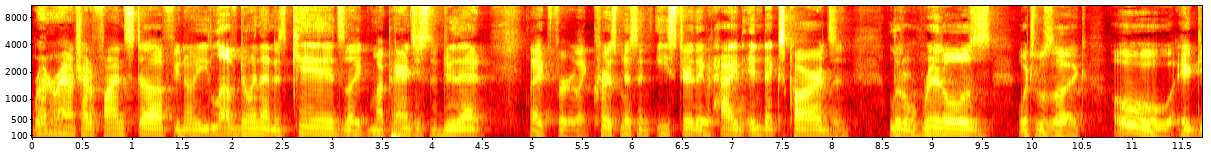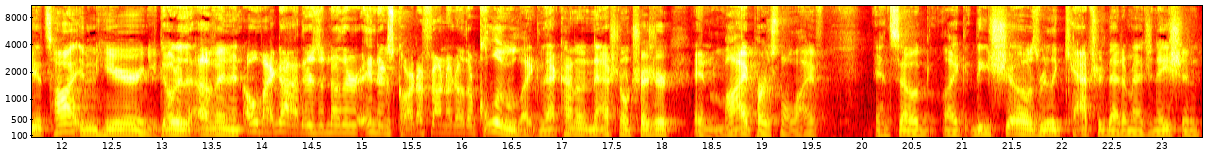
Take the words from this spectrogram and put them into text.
run around try to find stuff. You know, you love doing that as kids. Like my parents used to do that, like for like Christmas and Easter, they would hide index cards and little riddles, which was like, oh, it gets hot in here, and you go to the oven, and oh my God, there's another index card. I found another clue. Like that kind of national treasure in my personal life. And so, like, these shows really captured that imagination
